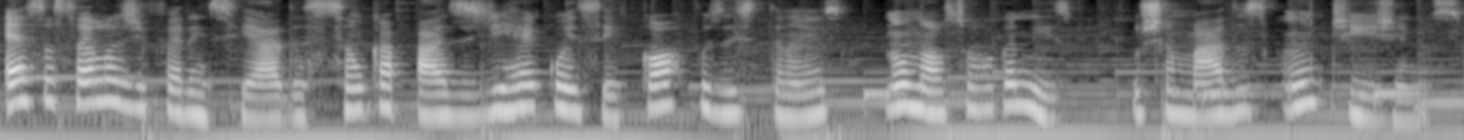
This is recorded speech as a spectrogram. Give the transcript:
Essas células diferenciadas são capazes de reconhecer corpos estranhos no nosso organismo, os chamados antígenos.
